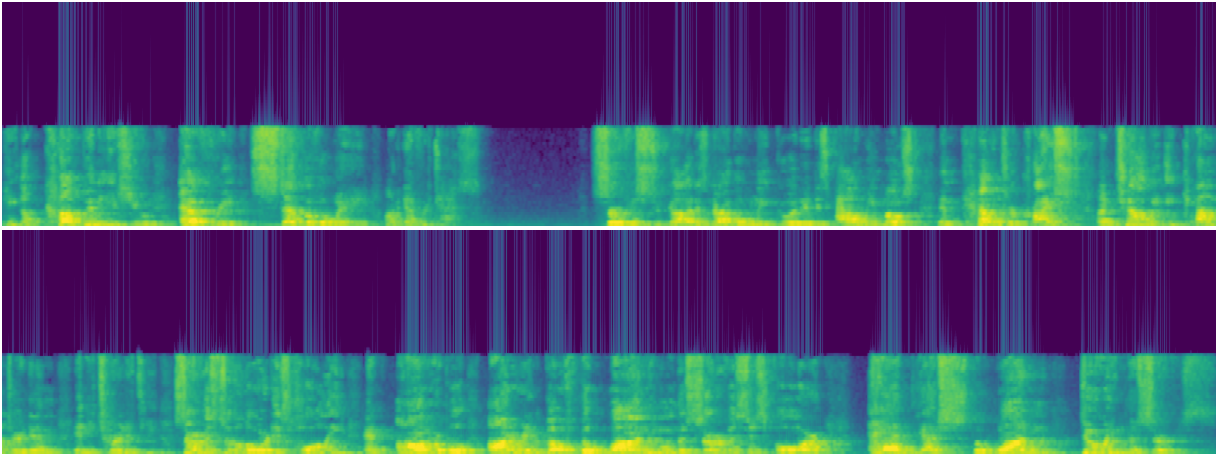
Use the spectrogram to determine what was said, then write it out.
He accompanies you every step of the way on every task. Service to God is not only good, it is how we most encounter Christ until we encounter Him in eternity. Service to the Lord is holy and honorable, honoring both the one whom the service is for and, yes, the one doing the service.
